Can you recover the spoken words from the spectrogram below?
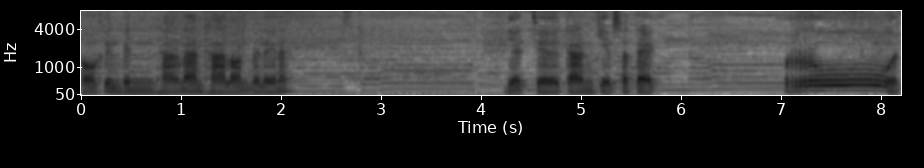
ขอขึ้นเป็นทางด้านทารอนไปเลยนะ เดี๋ยวเจอการเก็บสแต็กรูด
